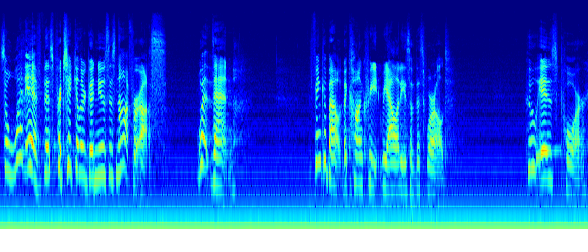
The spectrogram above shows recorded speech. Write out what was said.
So, what if this particular good news is not for us? What then? Think about the concrete realities of this world. Who is poor?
